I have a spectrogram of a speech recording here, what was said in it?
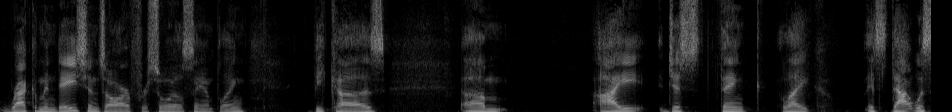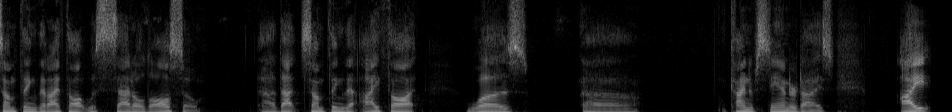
recommendations are for soil sampling because um, I just think like it's that was something that I thought was settled also. Uh, that's something that I thought was uh, kind of standardized. I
